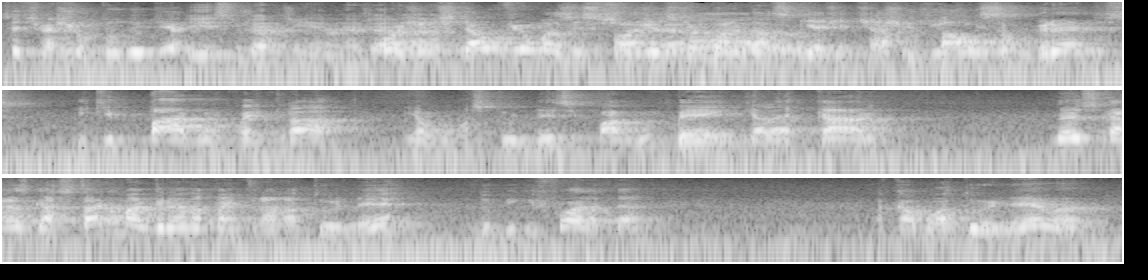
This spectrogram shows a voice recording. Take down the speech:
Se você tiver show todo dia. E isso gera dinheiro, né? Gera Pô, a gente até ouviu umas histórias de bandas que a gente acha que, capital. que são grandes e que pagam pra entrar em algumas turnês e pagam bem, que ela é caro. Daí os caras gastaram uma grana pra entrar na turnê, do Big Four até. Acabou a turnê, mano.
